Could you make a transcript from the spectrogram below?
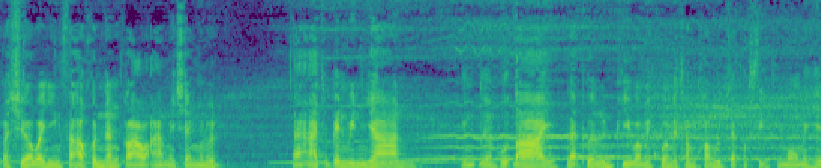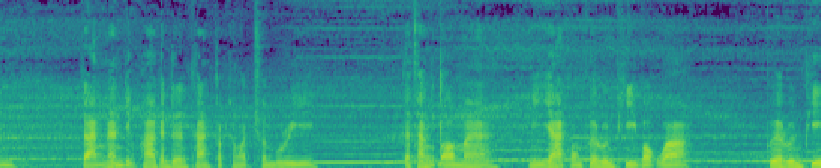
ก็เชื่อว่าหญิงสาวคนดังกล่าวอาจไม่ใช่มนุษย์ แต่อาจจะเป็นวิญญาณจึงเตือนผู้ตายและเพื่อนรุ่นพี่ว่าไม่ควรไปทำความรู้จักกับสิ่งที่มองไม่เห็น จากนั้นจึงพากันเดินทางกลับจังหวัดชนบุรี กระทั่งต่อมามีญาติของเพื่อนรุ่นพี่บอกว่า เพื่อนรุ่นพี่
